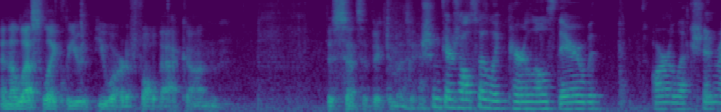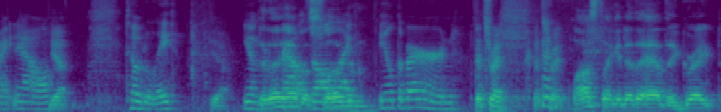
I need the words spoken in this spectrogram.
and the less likely you, you are to fall back on this sense of victimization. I think there's also like parallels there with our election right now. Yeah, Totally. yeah, Younger Do they have crowds a all slogan? like feel the burn. that's right, that's right. Well, I was thinking, do they have the great,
